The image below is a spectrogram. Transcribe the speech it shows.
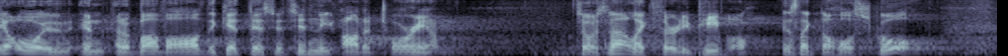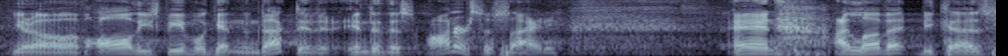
oh, and, above all, to get this, it's in the auditorium. So it's not like 30 people, it's like the whole school you know, of all these people getting inducted into this honor society. And I love it because,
